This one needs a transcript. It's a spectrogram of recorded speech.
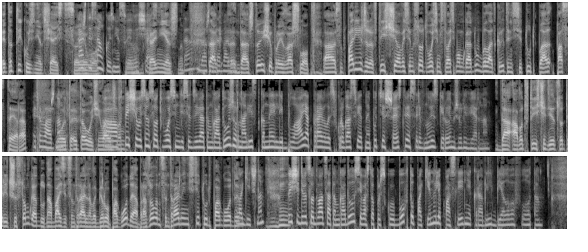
Это ты кузнец счастья своего. Каждый сам кузнец своего счастья. Конечно. Да, Так, добавить. э, да, что еще произошло? А, В Париже в 1888 году был открыт институт Па- Пастера. Это важно. Вот, это очень А, важно. В 1889 году журналистка Нелли Блай отправилась в кругосветное путешествие, соревнуясь с героем Жюля Верна. Да, а вот в 1936 году на базе Центрального бюро погоды образован Центральный институт погоды. Логично. В 1920 году Севастопольскую бухту покинули последние корабли Белого флота.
